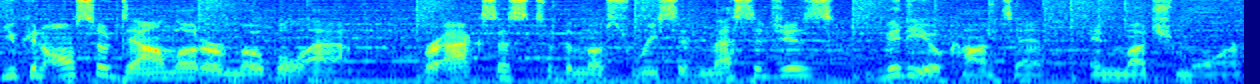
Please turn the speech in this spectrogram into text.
You can also download our mobile app for access to the most recent messages, video content, and much more.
